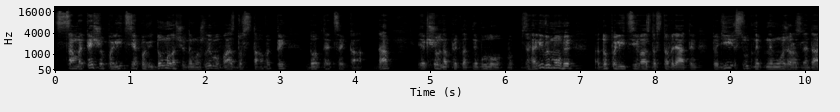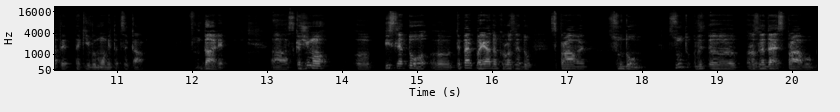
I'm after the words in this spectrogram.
саме те, що поліція повідомила, що неможливо вас доставити до ТЦК. Да? Якщо, наприклад, не було взагалі вимоги до поліції вас доставляти, тоді суд не, може розглядати такі вимоги ТЦК. Далі, скажімо, е, після того, е, тепер порядок розгляду справи судом. Суд е, розглядає справу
